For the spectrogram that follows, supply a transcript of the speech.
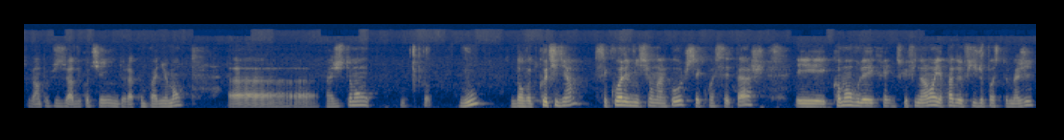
qui va un peu plus vers du coaching, de l'accompagnement. Bah, justement, vous, dans votre quotidien, c'est quoi les missions d'un coach? C'est quoi ses tâches? Et comment vous les créez? Parce que finalement, il n'y a pas de fiche de poste magique.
